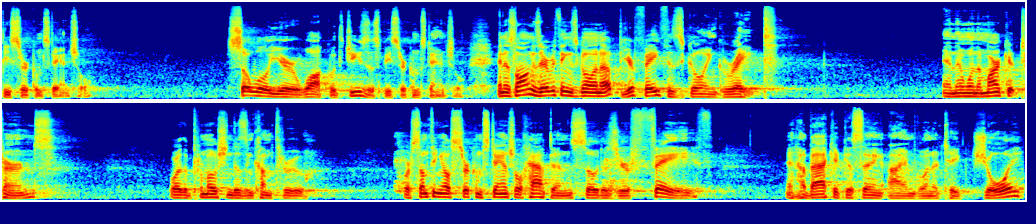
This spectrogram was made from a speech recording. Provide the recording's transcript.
be circumstantial so will your walk with Jesus be circumstantial. And as long as everything's going up, your faith is going great. And then when the market turns, or the promotion doesn't come through, or something else circumstantial happens, so does your faith. And Habakkuk is saying, I am going to take joy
